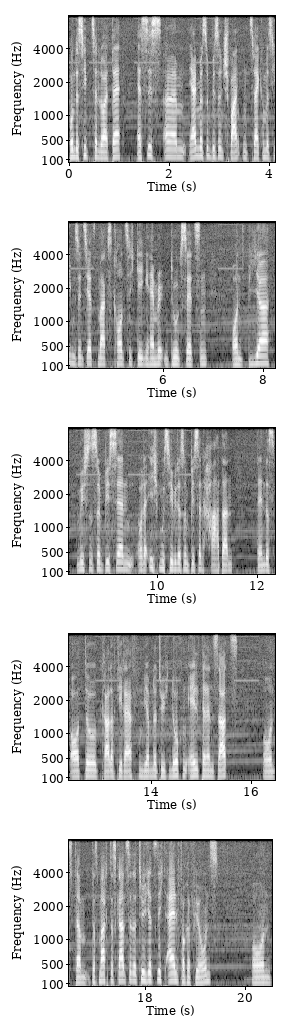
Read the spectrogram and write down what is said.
Runde 17, Leute. Es ist ähm, ja immer so ein bisschen schwanken. 2,7 sind es jetzt. Max konnte sich gegen Hamilton durchsetzen. Und wir müssen so ein bisschen, oder ich muss hier wieder so ein bisschen hadern. Denn das Auto, gerade auch die Reifen, wir haben natürlich noch einen älteren Satz. Und das macht das Ganze natürlich jetzt nicht einfacher für uns. Und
